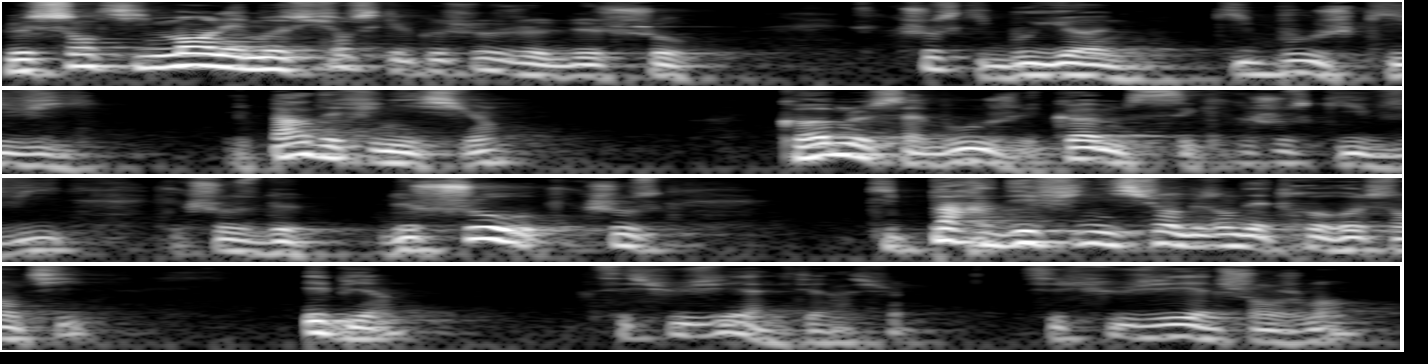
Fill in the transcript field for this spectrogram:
Le sentiment, l'émotion, c'est quelque chose de chaud. C'est quelque chose qui bouillonne, qui bouge, qui vit. Et par définition, comme le ça bouge, et comme c'est quelque chose qui vit, quelque chose de, de chaud, quelque chose qui par définition a besoin d'être ressenti, eh bien, c'est sujet à altération, c'est sujet à changement,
